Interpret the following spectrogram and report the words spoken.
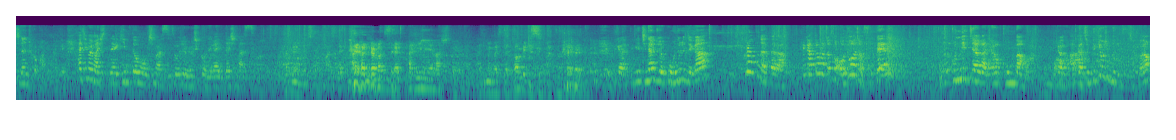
지난주 거 반복할게 하지메 마시때 김또 모시마스 도저 로시코 오네가이다시마스 하지메 마시테. 하지메 마시테. 하지메 마시테. 하지메 마시테. 처음 뵙겠습니다. 그러니까 이게 지난주였고 오늘은 제가 프라쿠나 따라 해가 떨어져서 어두워졌을 때 곤니찌아가 아니라 곤방화. 그러니까 아까 지금 늦게 오신 분들 있으셔서요.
